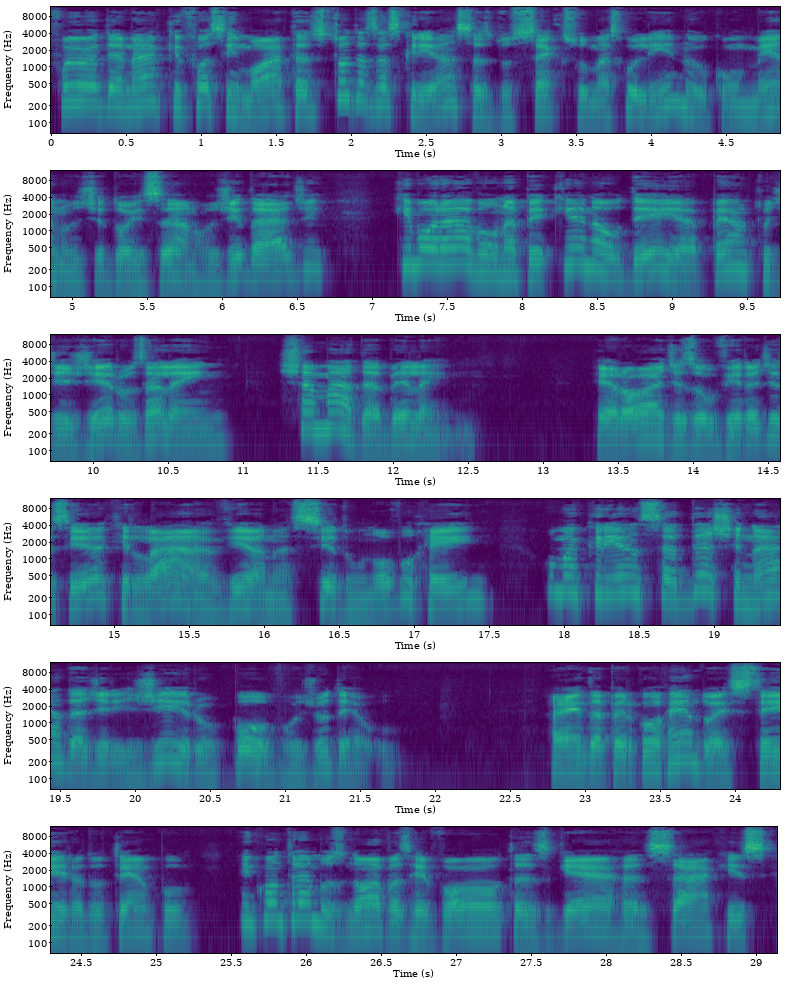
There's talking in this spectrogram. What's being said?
foi ordenar que fossem mortas todas as crianças do sexo masculino com menos de dois anos de idade que moravam na pequena aldeia perto de Jerusalém, chamada Belém. Herodes ouvira dizer que lá havia nascido um novo rei, uma criança destinada a dirigir o povo judeu. Ainda percorrendo a esteira do tempo, encontramos novas revoltas, guerras, saques,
